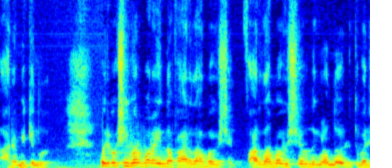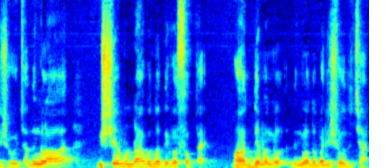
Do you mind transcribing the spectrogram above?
ആരംഭിക്കുന്നത്. ഒരുപക്ഷെ ഇവർ പറയുന്ന ഭാരതാംബ വിഷയം ഭാരതാംബ വിഷയം നിങ്ങളൊന്ന് എടുത്ത് പരിശോധിച്ചാൽ നിങ്ങൾ ആ വിഷയം ഉണ്ടാകുന്ന ദിവസത്തെ മാധ്യമങ്ങൾ നിങ്ങളൊന്ന് പരിശോധിച്ചാൽ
